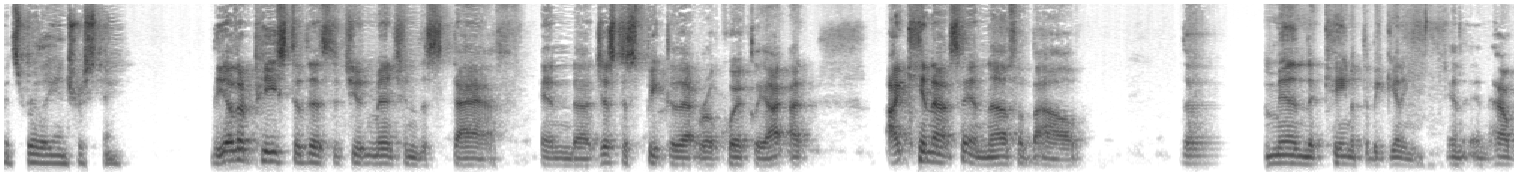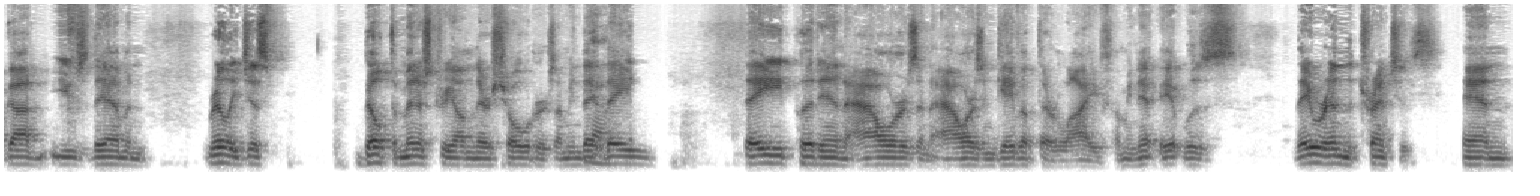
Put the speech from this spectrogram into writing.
it's really interesting. The other piece to this that you'd mentioned the staff, and uh, just to speak to that real quickly, I, I I cannot say enough about the men that came at the beginning and, and how God used them and really just built the ministry on their shoulders. I mean, they yeah. they they put in hours and hours and gave up their life. I mean, it, it was they were in the trenches, and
